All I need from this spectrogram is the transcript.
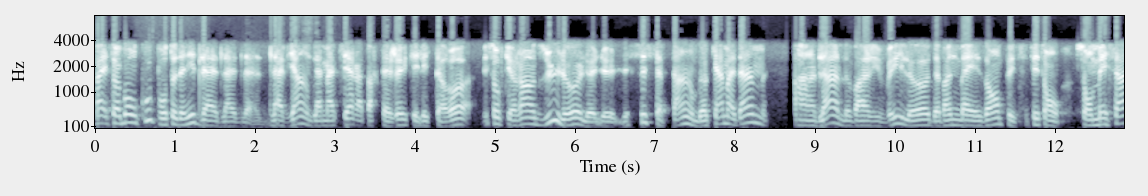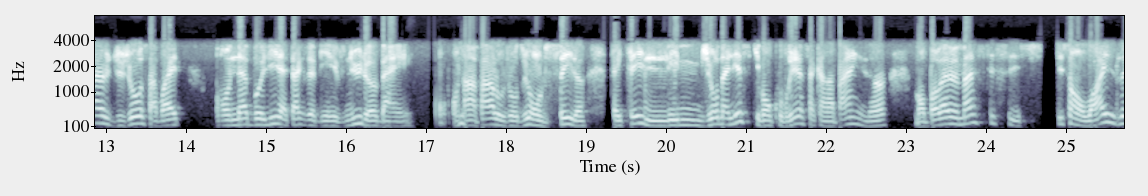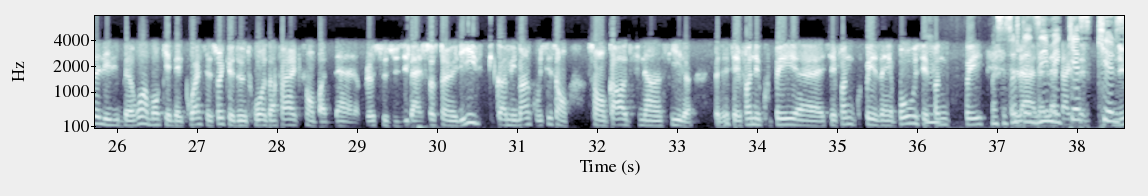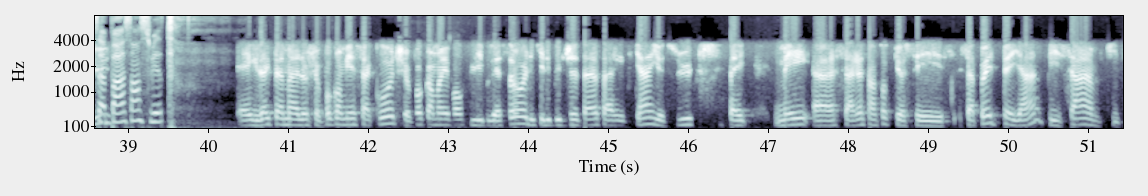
Ben, c'est un bon coup pour te donner de la, de, la, de, la, viande, de la matière à partager avec l'électorat. Mais sauf que rendu là, le, le, 6 septembre, quand Mme Andelade va arriver là, devant une maison, puis son, son message du jour, ça va être on abolit la taxe de bienvenue, là, ben on, en parle aujourd'hui, on le sait. Là. Fait que, les journalistes qui vont couvrir sa campagne là, vont probablement, si, sont wise, là, les libéraux en bon québécois, c'est sûr qu'il y a deux, trois affaires qui sont pas dedans. Là. Puis là, tu dis, ben ça, c'est un livre, puis comme il manque aussi son, son cadre financier, là. C'est fun de couper, euh, c'est fun de couper les impôts, c'est mm. fun de couper. c'est ça, je te dis, mais qu'est-ce qu'il se passe ensuite? Exactement. Là, je sais pas combien ça coûte, je sais pas comment ils vont équilibrer ça. L'équilibre budgétaire, ça arrive quand? Y a-tu? mais euh, ça reste en sorte que c'est ça peut être payant, puis ils savent qu'ils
